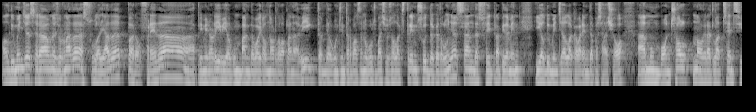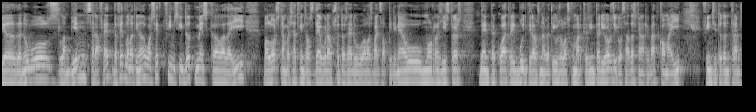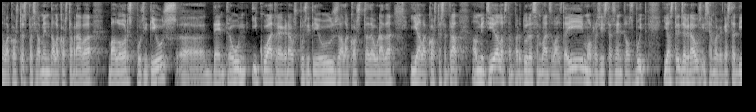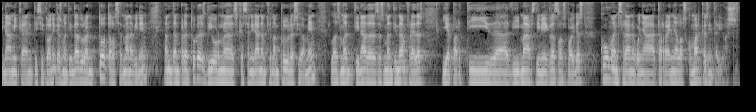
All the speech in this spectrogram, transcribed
El diumenge serà una jornada assolellada però freda. A primera hora hi havia algun banc de boira al nord de la plana de Vic, també alguns intervals de núvols baixos a l'extrem sud de Catalunya s'han desfet ràpidament i el diumenge l'acabarem de passar això amb un bon sol. Malgrat l'absència de núvols, l'ambient serà fred. De fet, la matinada ho ha set fins i tot més que la d'ahir, valors que han baixat fins als 10 graus sota zero a les valls del Pirineu, molts registres d'entre 4 i 8 graus negatius a les comarques interiors i glaçades que han arribat, com ahir, fins i tot en trams de la costa costa, especialment de la Costa Brava, valors positius eh, d'entre 1 i 4 graus positius a la Costa Daurada i a la Costa Central. Al migdia les temperatures semblants a les d'ahir, molts registres entre els 8 i els 13 graus i sembla que aquesta dinàmica anticiclònica es mantindrà durant tota la setmana vinent amb temperatures diurnes que s'aniran enfilant progressivament, les matinades es mantindran fredes i a partir de dimarts, dimecres, les boires començaran a guanyar terreny a les comarques interiors.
